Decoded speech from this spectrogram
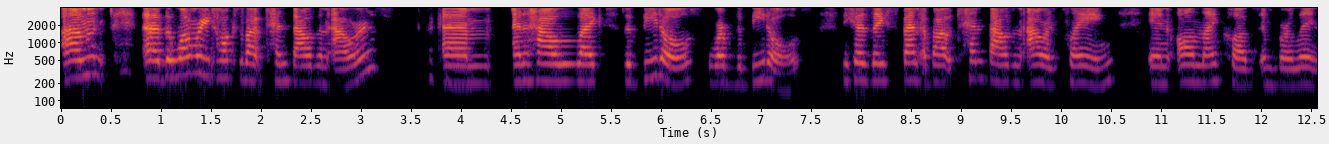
Um, uh, the one where he talks about ten thousand hours, okay. um, and how like the Beatles were the Beatles because they spent about ten thousand hours playing in all nightclubs in Berlin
